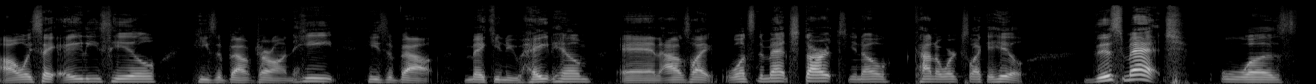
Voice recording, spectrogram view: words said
I always say '80s heel. He's about drawing heat. He's about making you hate him. And I was like, once the match starts, you know, kind of works like a heel. This match was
